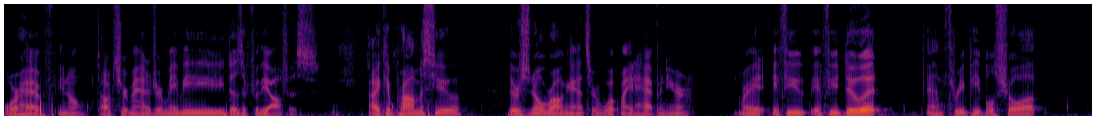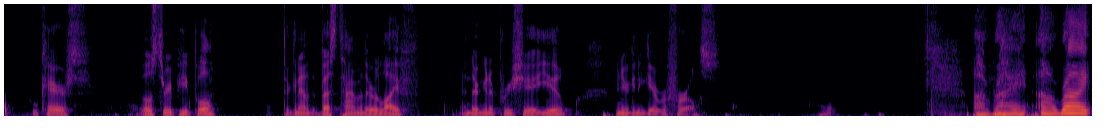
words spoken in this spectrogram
or have, you know, talk to your manager, maybe he does it for the office. I can promise you there's no wrong answer of what might happen here. Right? If you if you do it and three people show up, who cares? those three people, they're to have the best time of their life and they're to appreciate you and you're going to get referrals. All right, all right.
